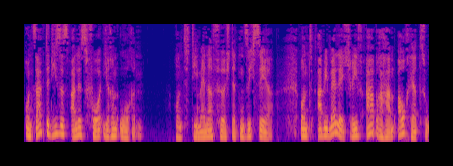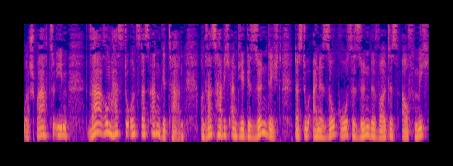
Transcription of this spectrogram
und sagte dieses alles vor ihren Ohren. Und die Männer fürchteten sich sehr. Und Abimelech rief Abraham auch herzu und sprach zu ihm, Warum hast du uns das angetan? Und was habe ich an dir gesündigt, dass du eine so große Sünde wolltest auf mich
